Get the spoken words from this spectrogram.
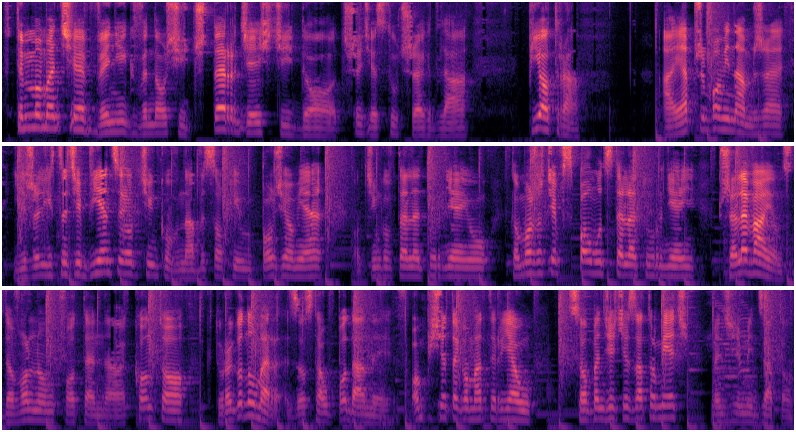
W tym momencie wynik wynosi 40 do 33 dla Piotra. A ja przypominam, że jeżeli chcecie więcej odcinków na wysokim poziomie, odcinków teleturnieju, to możecie wspomóc teleturniej przelewając dowolną kwotę na konto, którego numer został podany w opisie tego materiału. Co będziecie za to mieć? Będziecie mieć za to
